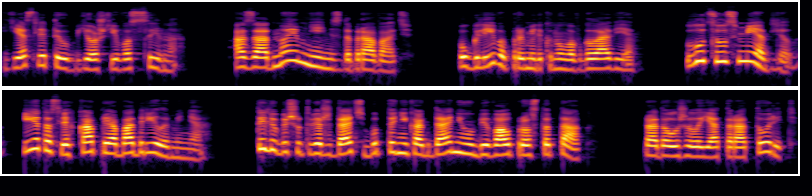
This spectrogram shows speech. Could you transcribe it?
если ты убьешь его сына. А заодно и мне не сдобровать». Пугливо промелькнуло в голове. Луциус медлил, и это слегка приободрило меня. «Ты любишь утверждать, будто никогда не убивал просто так», — продолжила я тараторить,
